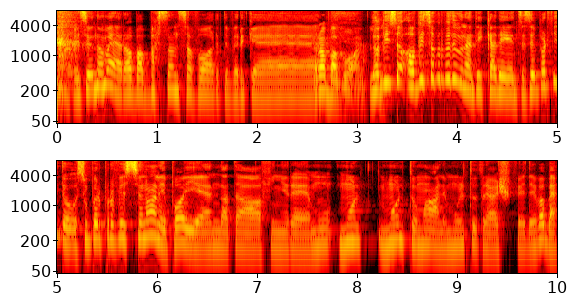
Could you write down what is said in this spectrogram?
e secondo me è roba abbastanza forte perché... Roba buona. L'ho sì. visto, ho visto proprio una decadenza. Sei partito super professionale e poi è andata a finire mo- mo- molto male, molto trash, Fede. Vabbè.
